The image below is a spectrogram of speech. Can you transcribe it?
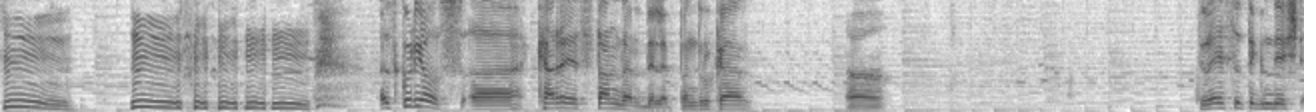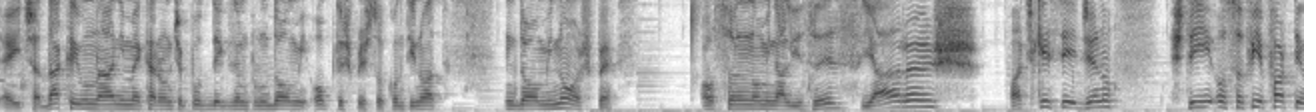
hmm. Hmm. Sunt curios, uh, care sunt standardele, pentru că uh, trebuie să te gândești aici. Dacă e un anime care a început, de exemplu, în 2018 și s-a continuat în 2019, o să-l nominalizez iarăși, faci chestii genul, știi, o să fie foarte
